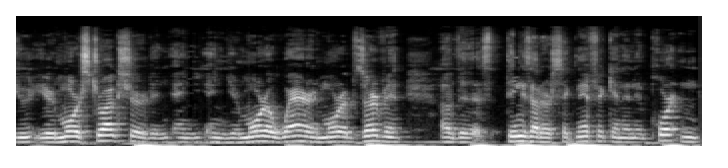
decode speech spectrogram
you, you're more structured and, and, and you're more aware and more observant of the things that are significant and important,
